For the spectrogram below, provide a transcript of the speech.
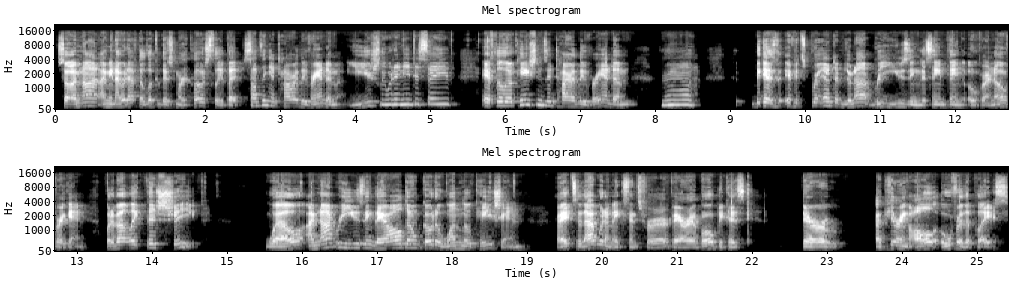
So I'm not, I mean, I would have to look at this more closely, but something entirely random, you usually wouldn't need to save. If the location's entirely random, hmm, because if it's random, you're not reusing the same thing over and over again. What about like this shape? Well, I'm not reusing, they all don't go to one location, right? So that wouldn't make sense for a variable because they're appearing all over the place.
